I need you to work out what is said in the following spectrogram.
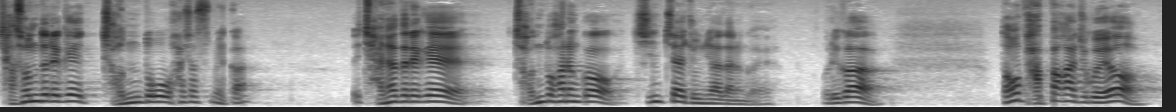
자손들에게 전도하셨습니까? 자녀들에게 전도하는 거 진짜 중요하다는 거예요. 우리가 너무 바빠가지고요.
